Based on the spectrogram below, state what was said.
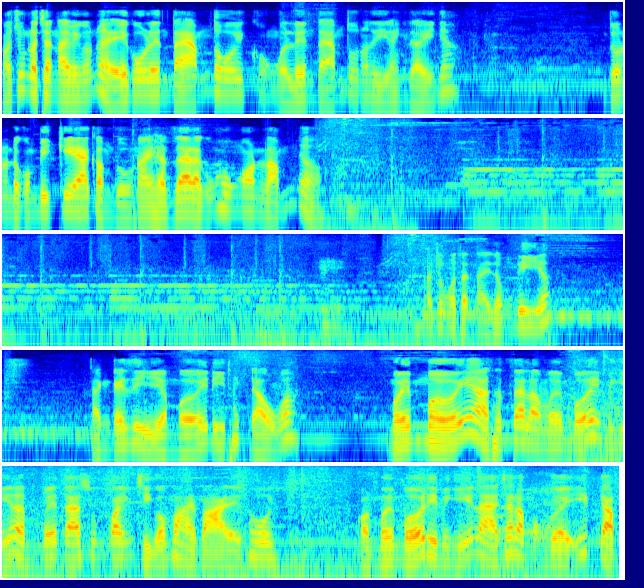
Nói chung là trận này mình vẫn phải ego lên tám thôi, không phải lên tám thôi nó gì đánh đấy nhá. Tôi được con bike cầm đồ này, thật ra là cũng không ngon lắm nhở. Ừ. nói chung là trận này giống đi á. Đánh cái gì mới đi thách đấu á. Mới mới à thật ra là mới mới, mình nghĩ là meta xung quanh chỉ có vài bài đấy thôi còn mới mới thì mình nghĩ là chắc là mọi người ít gặp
